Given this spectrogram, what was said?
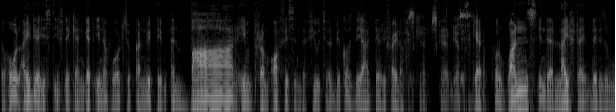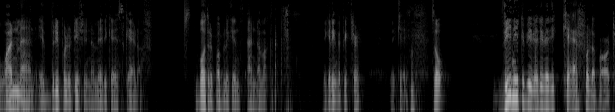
The whole idea is if they can get enough votes to convict him and bar him from office in the future because they are terrified of him. Scared, scared, They're yes. scared. For once in their lifetime, there is one man every politician in America is scared of. Both Republicans and Democrats. You getting the picture? Okay. so, we need to be very, very careful about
